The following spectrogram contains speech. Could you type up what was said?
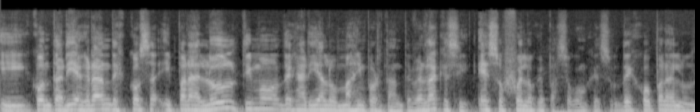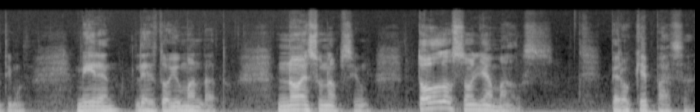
y contarías grandes cosas y para el último dejaría lo más importante, ¿verdad que sí? Eso fue lo que pasó con Jesús, dejó para el último. Miren, les doy un mandato, no es una opción, todos son llamados, pero ¿qué pasa?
